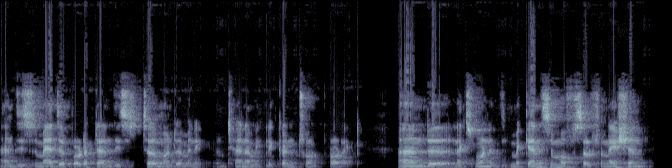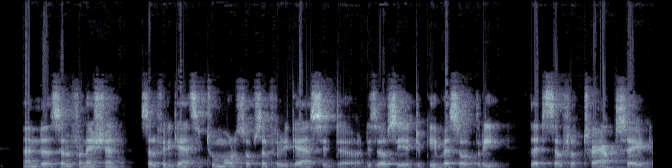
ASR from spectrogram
and this is major product and this is thermodynamically controlled product. And uh, next one is the mechanism of sulfonation. And uh, sulfonation sulfuric acid 2 moles of sulfuric acid uh, dissociate to give SO3 that is sulfur trioxide.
